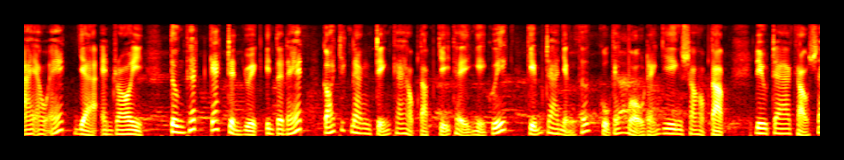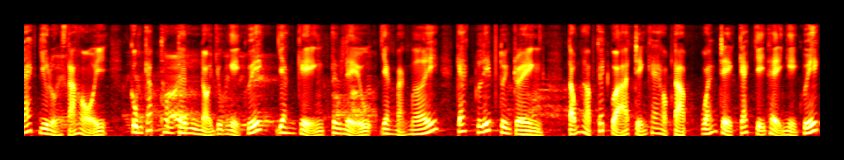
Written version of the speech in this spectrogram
iOS và Android, tương thích các trình duyệt Internet, có chức năng triển khai học tập chỉ thị nghị quyết, kiểm tra nhận thức của cán bộ đảng viên sau học tập, điều tra khảo sát dư luận xã hội, cung cấp thông tin nội dung nghị quyết, văn kiện, tư liệu, văn bản mới, các clip tuyên truyền, tổng hợp kết quả triển khai học tập, quán triệt các chỉ thị nghị quyết,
